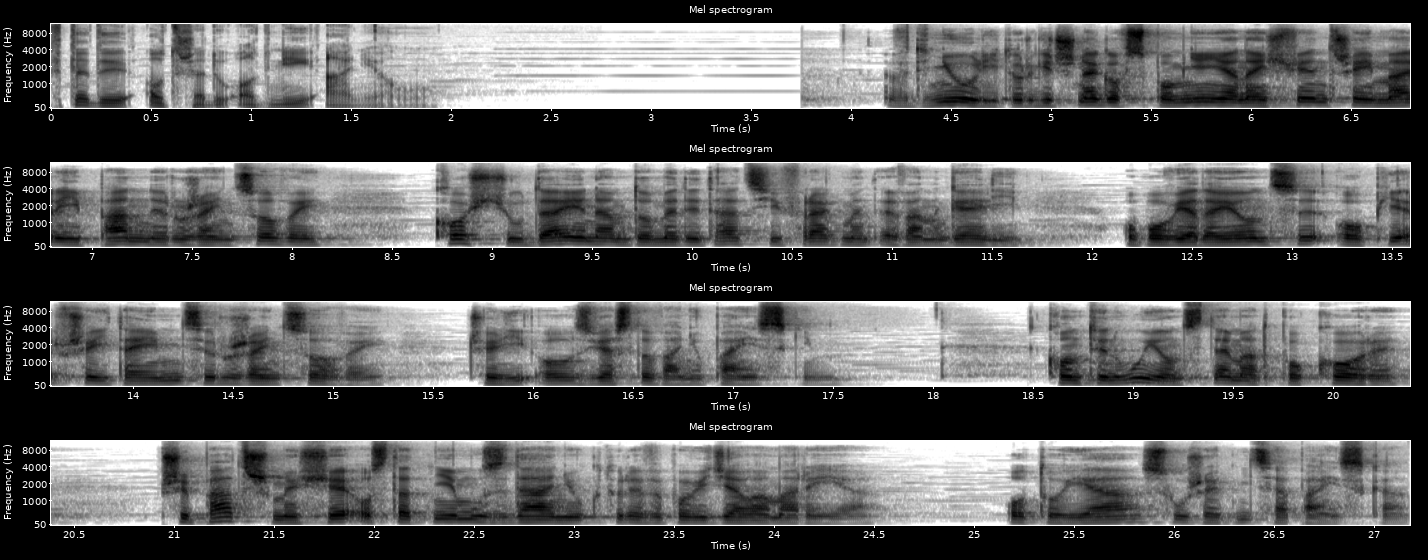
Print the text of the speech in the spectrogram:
Wtedy odszedł od niej anioł. W dniu liturgicznego wspomnienia Najświętszej Marii Panny Różańcowej Kościół daje nam do medytacji fragment Ewangelii opowiadający o pierwszej tajemnicy różańcowej, czyli o zwiastowaniu pańskim. Kontynuując temat pokory, przypatrzmy się ostatniemu zdaniu, które wypowiedziała Maryja. Oto ja, służebnica pańska.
